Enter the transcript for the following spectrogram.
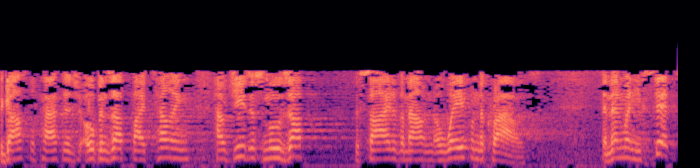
The gospel passage opens up by telling how Jesus moves up the side of the mountain away from the crowds. And then when he sits,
